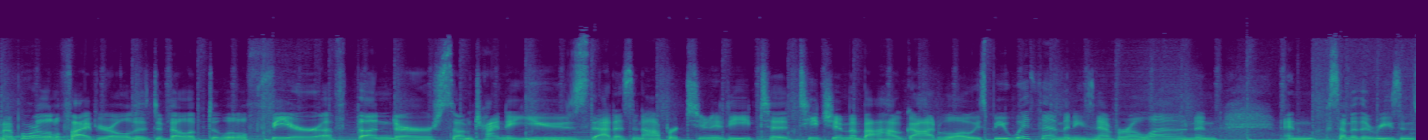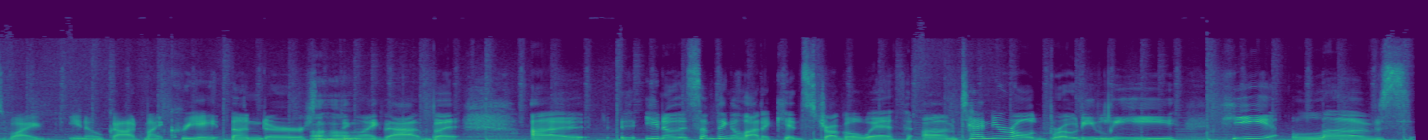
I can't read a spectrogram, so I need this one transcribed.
My poor little five year old has developed a little fear of thunder, so I'm trying to use that as an opportunity to teach him about how God will always be with him and he's never alone and and some of the reasons why, you know, God might create thunder or something like that. But uh, you know, that's something a lot of kids struggle with. Um, 10 year old Brody Lee, he loves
